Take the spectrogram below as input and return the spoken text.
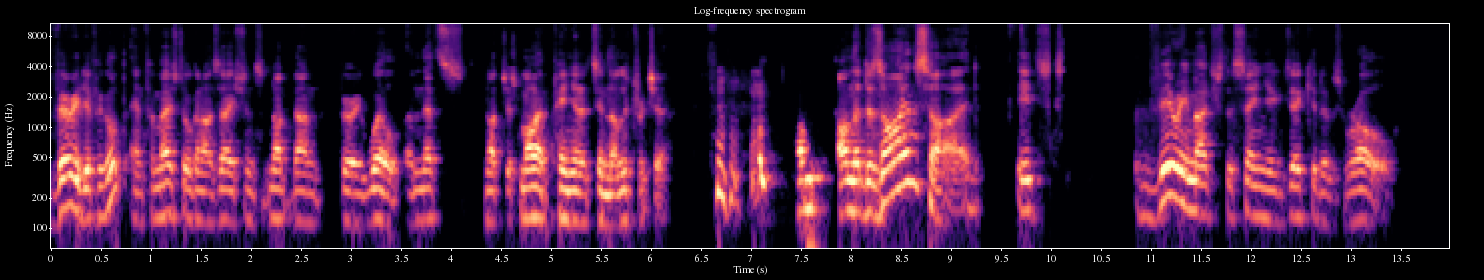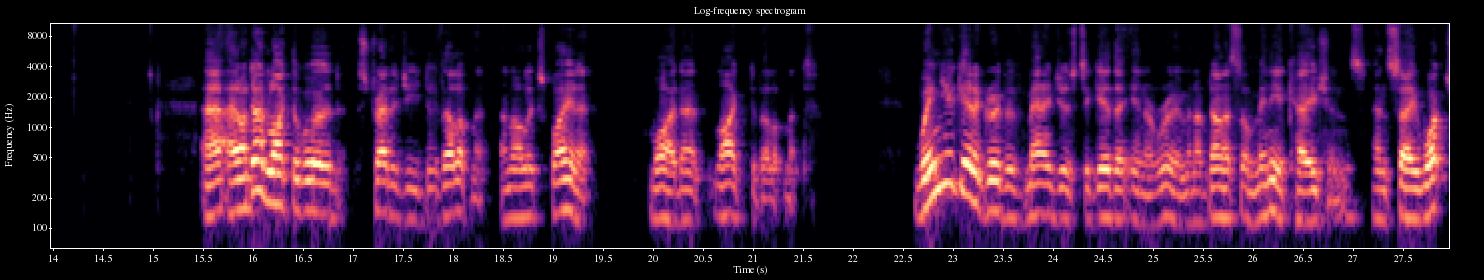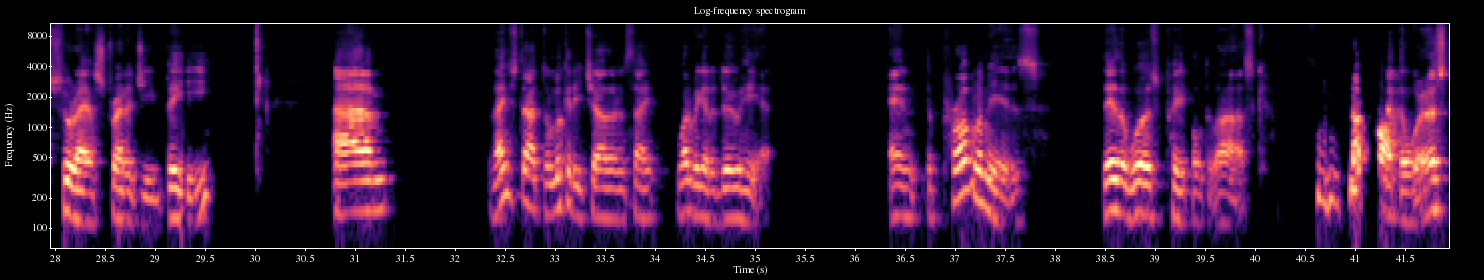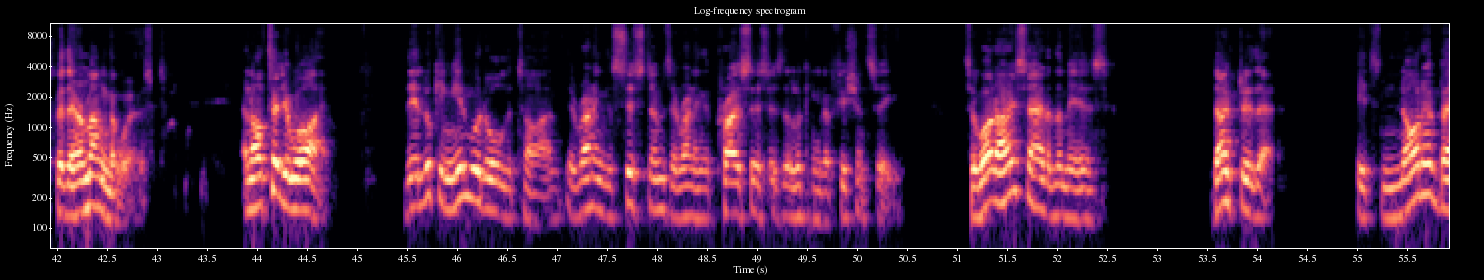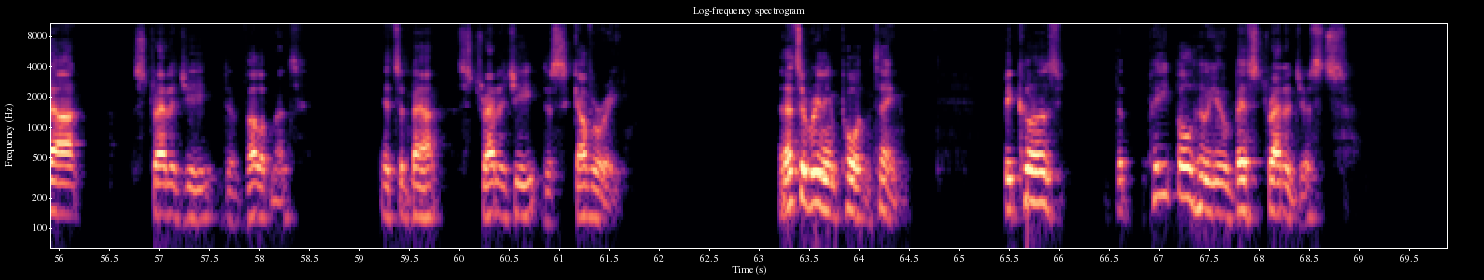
very difficult and for most organizations not done very well. And that's not just my opinion, it's in the literature. on, on the design side, it's very much the senior executive's role. Uh, and I don't like the word strategy development, and I'll explain it why I don't like development. When you get a group of managers together in a room, and I've done this on many occasions, and say, What should our strategy be? Um, they start to look at each other and say, What are we going to do here? And the problem is, they're the worst people to ask. Not quite the worst, but they're among the worst. And I'll tell you why. They're looking inward all the time. They're running the systems, they're running the processes, they're looking at efficiency. So, what I say to them is don't do that. It's not about strategy development, it's about strategy discovery. And that's a really important thing because the people who are your best strategists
